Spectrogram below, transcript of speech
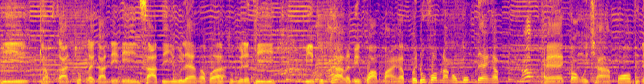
ที่ทำการชกรายการนี้นี่ทราบดีอยู่แล้วครับว่าทุกวินาทีมีคุณค่าและมีความหมายครับ ไปดูฟอร์มหลังของมุมแดงครับแพ้กล้องวิชาปอพิน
